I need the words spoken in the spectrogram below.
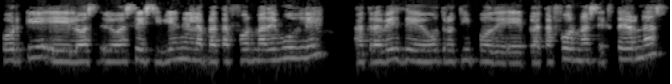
porque eh, lo, lo, hace, si bien en la plataforma de Moodle, a través de otro tipo de plataformas externas,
